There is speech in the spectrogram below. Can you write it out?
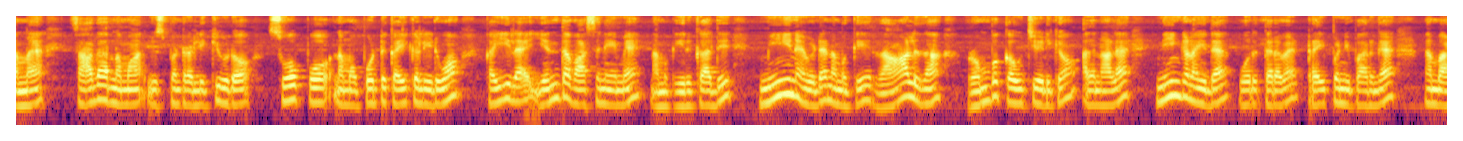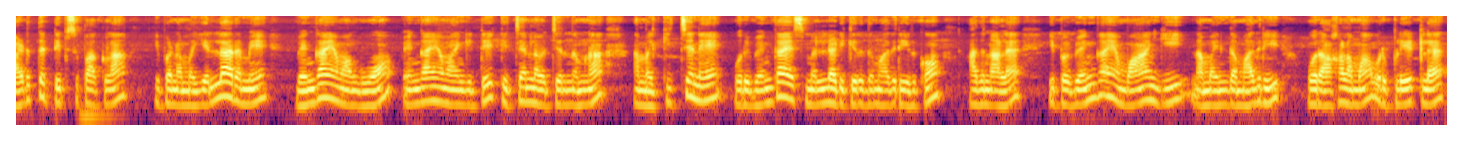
நம்ம சாதாரணமாக யூஸ் பண்ணுற லிக்விடோ சோப்போ நம்ம போட்டு கை கழுவிடுவோம். கையில் எந்த வாசனையுமே நமக்கு இருக்காது. மீனை விட நமக்கு இறால் தான் ரொம்ப கவுச்சி அடிக்கும். அதனால் நீங்களும் இதை ஒரு தடவை ட்ரை பண்ணி பாருங்கள் நம்ம அடுத்த டிப்ஸ் பார்க்கலாம். இப்போ நம்ம எல்லாருமே வெங்காயம் வாங்குவோம். வெங்காயம் வாங்கிட்டு கிச்சனில் வச்சுருந்தோம்னா நம்ம கிச்சனே ஒரு வெங்காய ஸ்மெல் அடிக்கிறது மாதிரி இருக்கும். அதனால் இப்போ வெங்காயம் வாங்கி நம்ம இந்த மாதிரி ஒரு அகலமாக ஒரு பிளேட்டில்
